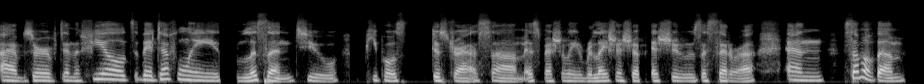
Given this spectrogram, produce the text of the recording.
I observed in the field, they definitely listen to people's distress, um, especially relationship issues, etc. And some of them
